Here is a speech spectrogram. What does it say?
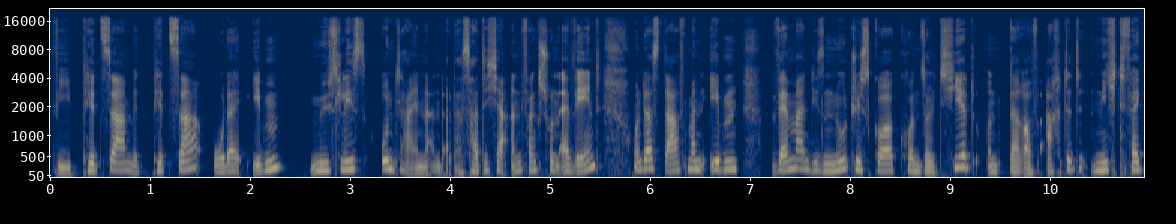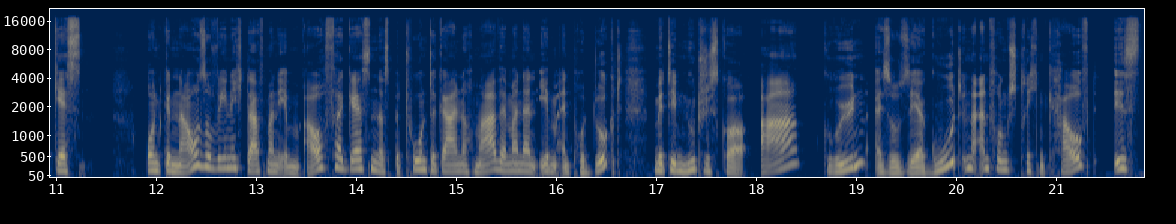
wie Pizza mit Pizza oder eben Müslis untereinander. Das hatte ich ja anfangs schon erwähnt und das darf man eben, wenn man diesen Nutri-Score konsultiert und darauf achtet, nicht vergessen. Und genauso wenig darf man eben auch vergessen, das betonte Gal nochmal, wenn man dann eben ein Produkt mit dem Nutri-Score A, grün, also sehr gut in Anführungsstrichen kauft, ist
